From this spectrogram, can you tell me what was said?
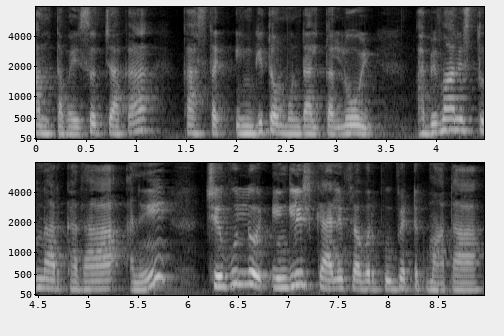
అంత వయసు వచ్చాక కాస్త ఇంగితం ఉండాలి తల్లోయ్. అభిమానిస్తున్నారు కదా అని చెవుల్లో ఇంగ్లీష్ క్యాలీఫ్లవర్ పువ్వెట్టకు మాట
